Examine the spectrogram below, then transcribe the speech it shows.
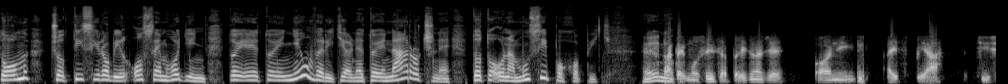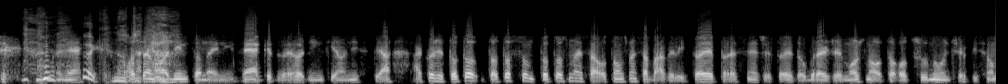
tom, čo ty si robil 8 hodín. To je, to je neuveriteľné, to je náročné. Toto ona musí pochopiť. Hej, no, A tak musím sa priznať, že oni aj spia. Čiže nejakých No 8 tak- hodín to není. Nejaké dve hodinky oni spia. Akože toto, toto, som, toto sme sa, o tom sme sa bavili. To je presne, že to je dobré, že možno to odsunúť, že by, som,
